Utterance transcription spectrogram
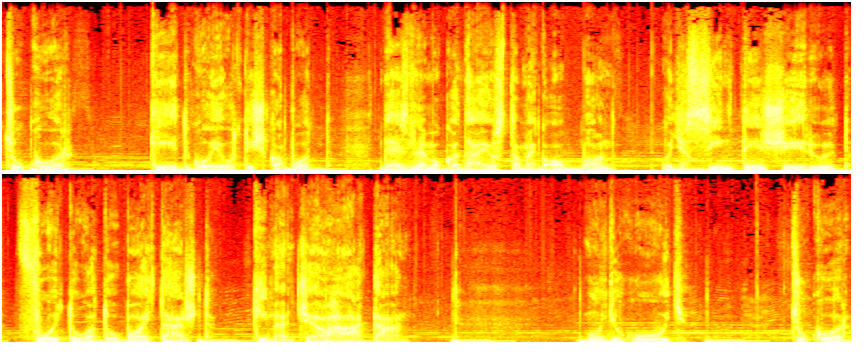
Cukor két golyót is kapott, de ez nem akadályozta meg abban, hogy a szintén sérült, folytogató bajtárst kimentse a hátán. Mondjuk úgy, Cukor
